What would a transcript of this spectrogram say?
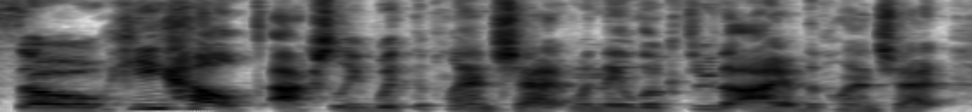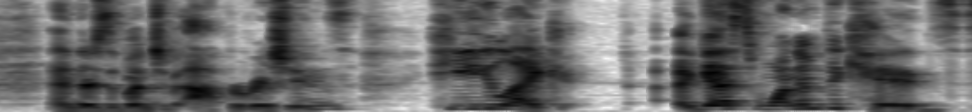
So he helped actually with the planchette when they look through the eye of the planchette and there's a bunch of apparitions. He like I guess one of the kids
